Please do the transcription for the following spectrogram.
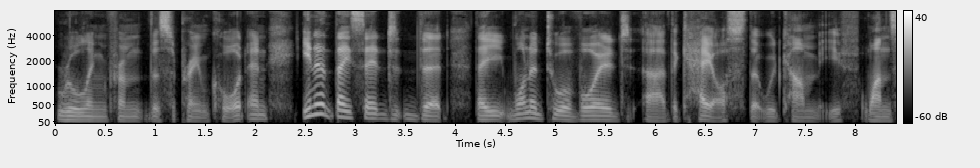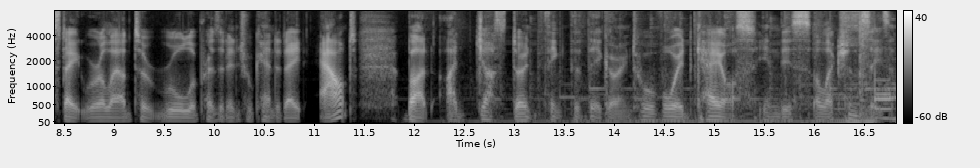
ruling from the Supreme Court. And in it, they said that they wanted to avoid uh, the chaos that would come if one state were allowed to rule a presidential candidate out. But I just don't think that they're going to avoid chaos in this election season.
